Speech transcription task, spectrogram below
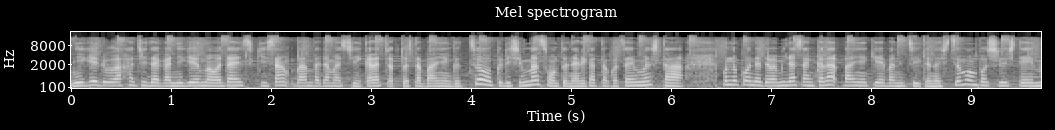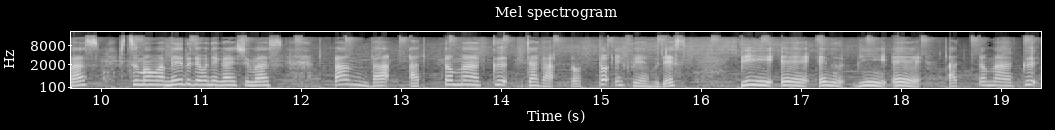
逃げるは恥だが逃げ馬は大好きさんバンバ魂からちょっとした万円グッズをお送りします。本当にありがとうございました。このコーナーでは皆さんから万円競馬についての質問を募集しています。質問はメールでお願いします。バンバアットマークジャガドット FM です banba アットマーク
